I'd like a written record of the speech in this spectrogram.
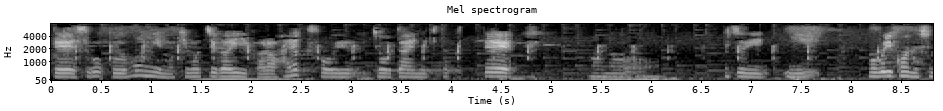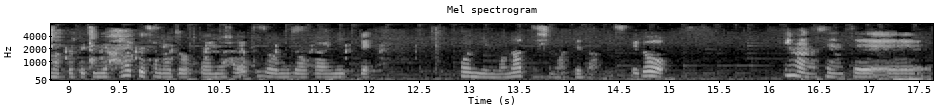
てすごく本人も気持ちがいいから、早くそういう状態に行きたくて、あの、鬱に潜り込んでしまった時に、早くその状態に、早くその状態にって、本人もなってしまってたんですけど、今の先生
